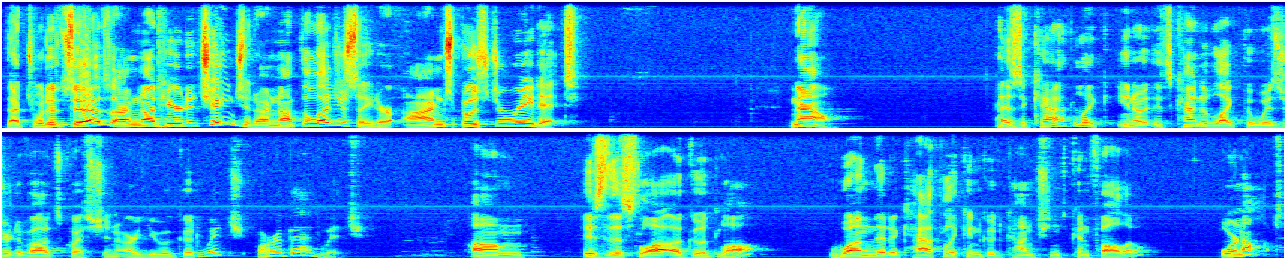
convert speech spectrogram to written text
That's what it says. I'm not here to change it. I'm not the legislator. I'm supposed to read it. Now, as a Catholic, you know, it's kind of like the Wizard of Oz question Are you a good witch or a bad witch? Um, is this law a good law? One that a Catholic in good conscience can follow or not?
